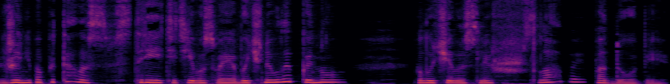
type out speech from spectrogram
Дженни попыталась встретить его своей обычной улыбкой, но получилось лишь слабое подобие.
